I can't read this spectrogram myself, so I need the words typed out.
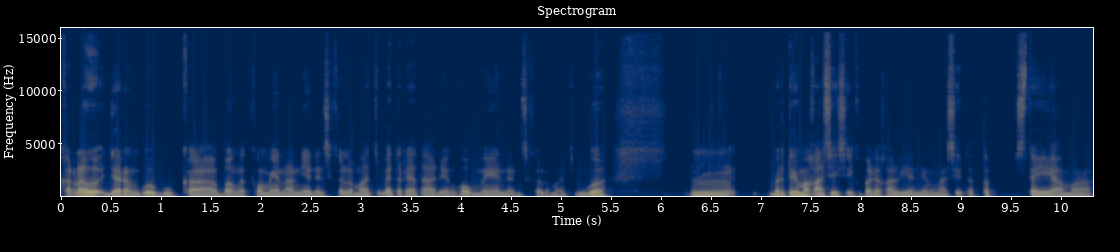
Karena jarang gue buka banget komenannya dan segala macam, eh ternyata ada yang komen dan segala macam. Gua, mmm, berterima kasih sih kepada kalian yang masih tetap stay sama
